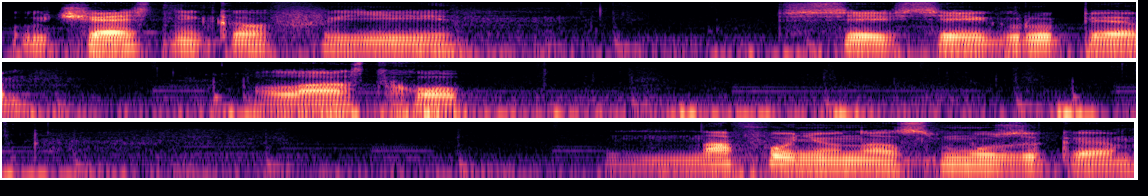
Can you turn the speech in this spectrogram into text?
участников и всей-всей группе Last Hope. На фоне у нас музыка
